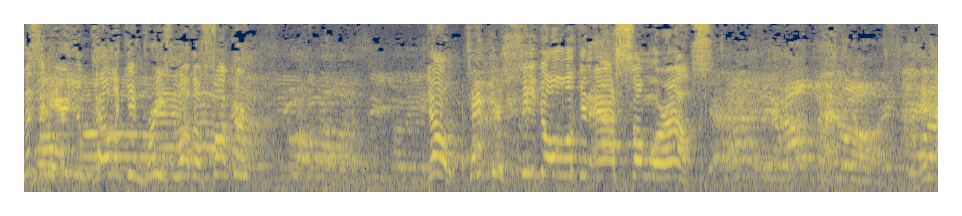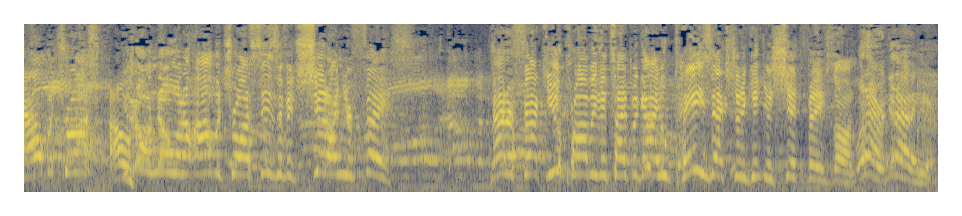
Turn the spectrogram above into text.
Listen here, you pelican brief motherfucker. Yo, take your seagull-looking ass somewhere else. An albatross? You don't know what an albatross is if it's shit on your face. Matter of fact, you're probably the type of guy who pays extra to get your shit face on. Whatever, get out of here.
